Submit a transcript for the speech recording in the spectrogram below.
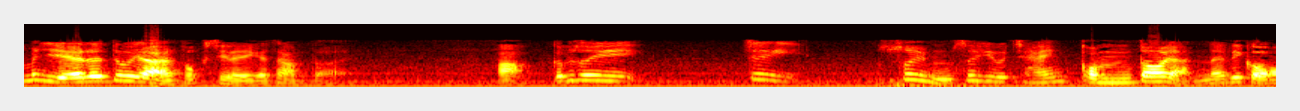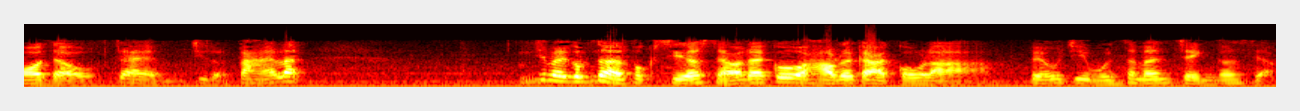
乜嘢咧都有人服侍你嘅，差唔多係。啊，咁所以即係需唔需要請咁多人咧？呢、個我就真係唔知道。但係咧，因為咁多人服侍嘅時候咧，嗰、個效率梗係高啦。譬如好似換身份證嗰時候，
